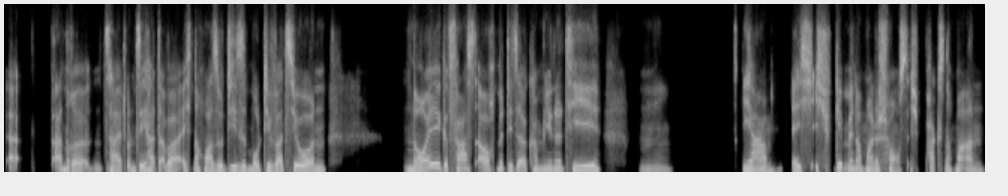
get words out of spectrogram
äh, andere Zeit. Und sie hat aber echt nochmal so diese Motivation neu gefasst, auch mit dieser Community. Hm, ja, ich, ich gebe mir nochmal eine Chance, ich pack's nochmal an.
